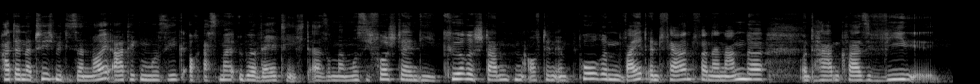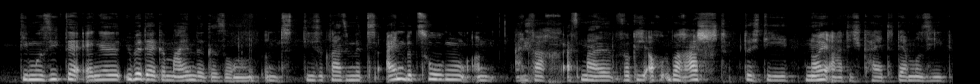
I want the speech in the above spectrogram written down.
hat er natürlich mit dieser neuartigen Musik auch erstmal überwältigt. Also man muss sich vorstellen, die Chöre standen auf den Emporen weit entfernt voneinander und haben quasi wie die Musik der Engel über der Gemeinde gesungen und diese quasi mit einbezogen und einfach erstmal wirklich auch überrascht durch die Neuartigkeit der Musik.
